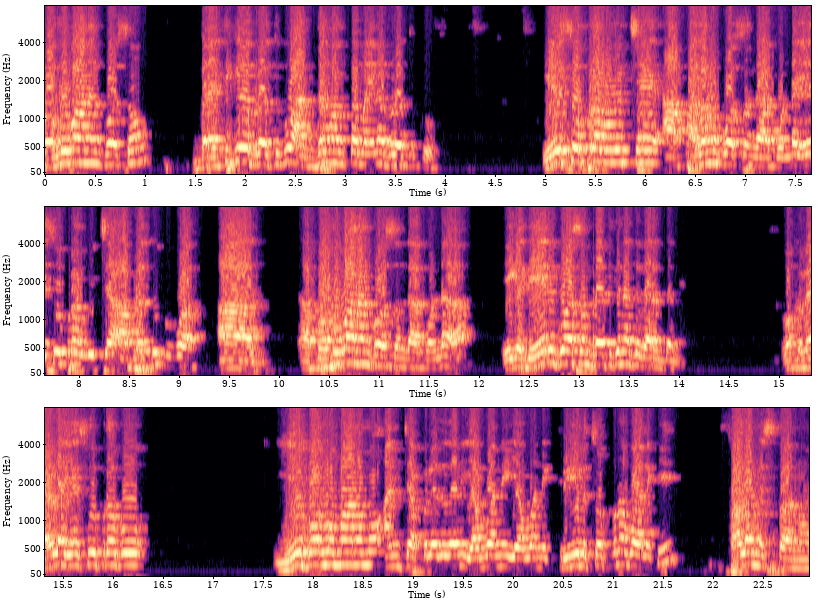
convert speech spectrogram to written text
బహుమానం కోసం బ్రతికే బ్రతుకు అర్థవంతమైన బ్రతుకు. యేసు ప్రభు ఇచ్చే ఆ ఫలము కోసం కాకుండా యేసు ప్రభు ఇచ్చే ఆ బ్రతుకు ఆ బహుమానం కోసం కాకుండా ఇక దేని కోసం బ్రతికినది వ్యర్థమే. ఒకవేళ యేసు ప్రభు ఏ బహుమానము అని చెప్పలేదు కానీ ఎవరిని ఎవరిని క్రియల చొప్పున వానికి ఫలం ఇస్తాను.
